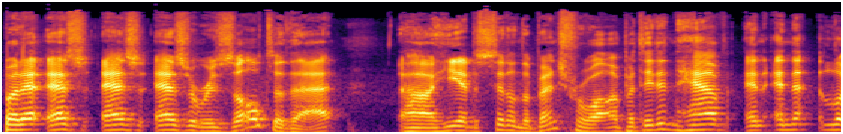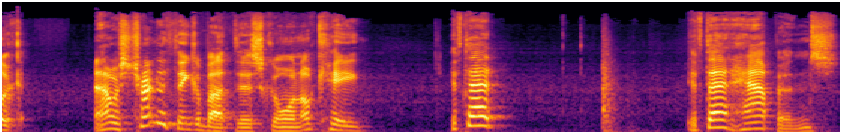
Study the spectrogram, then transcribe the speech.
but as as as a result of that, uh, he had to sit on the bench for a while. But they didn't have and and look, I was trying to think about this, going, okay, if that if that happens,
